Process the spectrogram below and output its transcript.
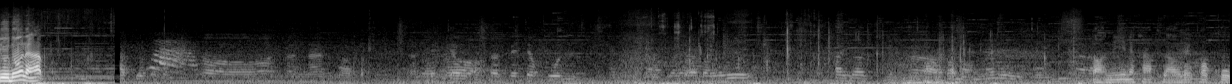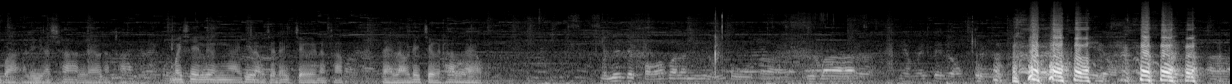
อยู่นู้นนะครับอ๋อตอนนั้นครับตอนนี้เจ้าตอนเป็นเจ้าคุณแล้ววันนี้ท่านก็เอากระหม่อมให้ผมตอนนี้นะครับเราได้พบครูบาอริยชาติแล้วนะครับ ไม่ใช่เรื่องง่ายที่เราจะได้เจอนะครับ แต่เราได้เจอท่านแล้ว วันนี้จะขอบารมีหลวงปู่เอ่อครูบายังไม่เป็นหลวงปู่เอ่อ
